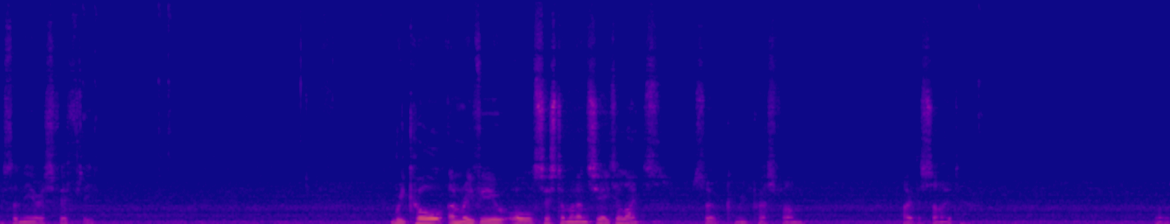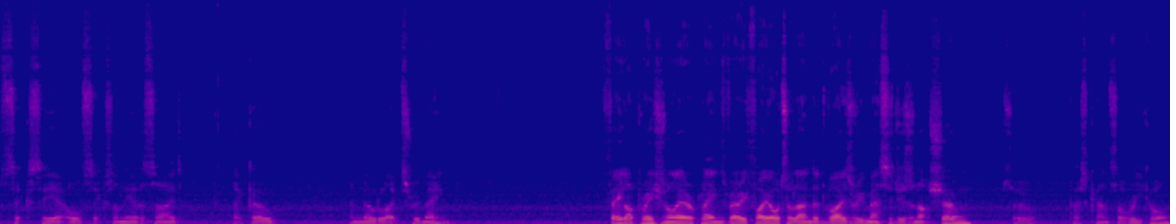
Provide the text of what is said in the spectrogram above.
it's the nearest 50. Recall and review all system annunciator lights, so can we press from either side six here, all six on the other side. Let go and no lights remain. Fail operational aeroplanes, verify auto land advisory messages are not shown. So press cancel recall.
